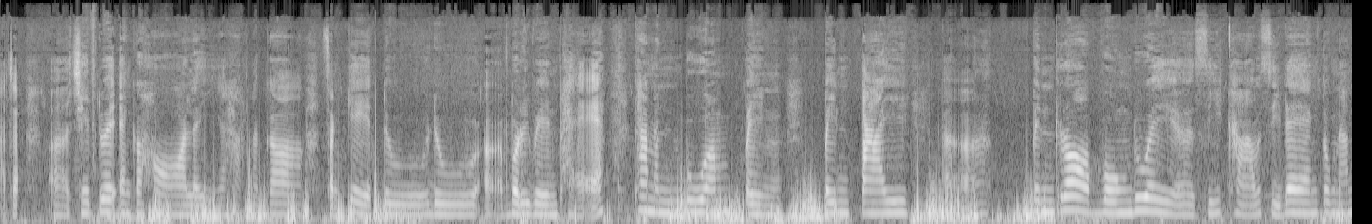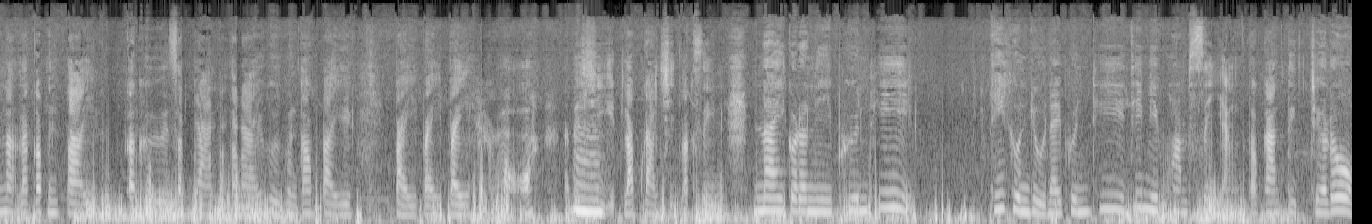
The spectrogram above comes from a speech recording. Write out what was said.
อาจจะเช็ดด้วยแอลกอฮอล์อะไรอย่างเงี้ยค่ะ แล้วก็สังเกตดูดูบริเวณแผล ถ้ามันบวมเป่งเป็นไต เป็นรอบวงด้วยสีขาวสีแดงตรงนั้นนะแล้วก็เป็นไตก็คือสัญญาณอันตรายก็คือคุณต้องไปไปไปไปหาหมอไปฉีดรับการฉีดวัคซีน ในกรณีพื้นที่ที่คุณอยู่ในพื้นที่ที่มีความเสี่ยงต่อการติดเชื้อโรค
